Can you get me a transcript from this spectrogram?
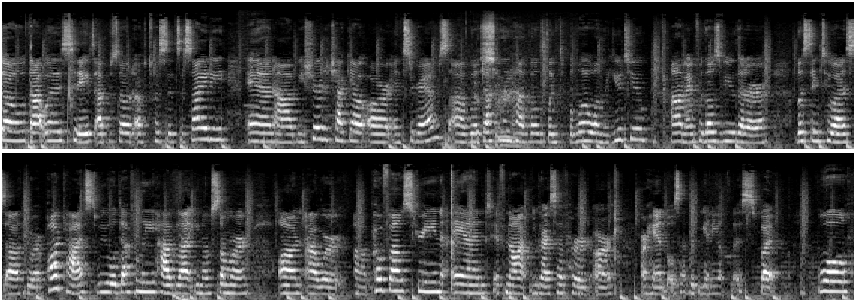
So that was today's episode of Twisted Society, and uh, be sure to check out our Instagrams. Uh, we'll Yes, definitely sir. have those linked below on the YouTube. Um, and for those of you that are listening to us uh, through our podcast, we will definitely have that, you know, somewhere on our uh, profile screen. And if not, you guys have heard our our handles at the beginning of this, but we'll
